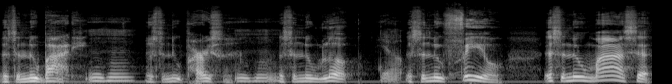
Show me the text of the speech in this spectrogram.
It's a new body. It's a new person. It's a new look. Yep. It's a new feel. It's a new mindset.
